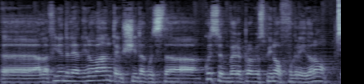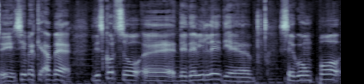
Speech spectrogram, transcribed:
eh, alla fine degli anni 90 è uscita questa... Questo è un vero e proprio spin-off, credo, no? Sì, sì, perché vabbè, il discorso eh, dei Devil Lady è- segue un po'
